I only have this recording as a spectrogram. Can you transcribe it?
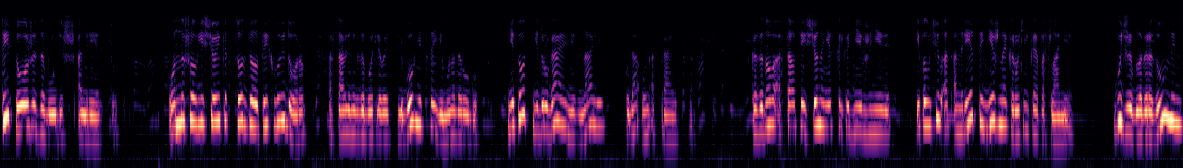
«Ты тоже забудешь Анриетту». Он нашел еще и пятьсот золотых луидоров, оставленных заботливой любовницей ему на дорогу. Ни тот, ни другая не знали, куда он отправится. Казанова остался еще на несколько дней в Женеве и получил от Анретты нежное коротенькое послание. «Будь же благоразумным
